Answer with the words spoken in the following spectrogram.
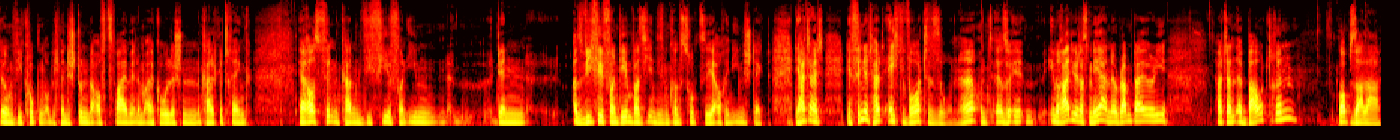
irgendwie gucken, ob ich mir eine Stunde auf zwei mit einem alkoholischen Kaltgetränk herausfinden kann, wie viel von ihm denn also wie viel von dem, was ich in diesem Konstrukt sehe, auch in ihm steckt. Der hat halt, der findet halt echt Worte so, ne? Und also im, Radio das Meer, ne, Rum Diary hat dann About drin, Bob Sala,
